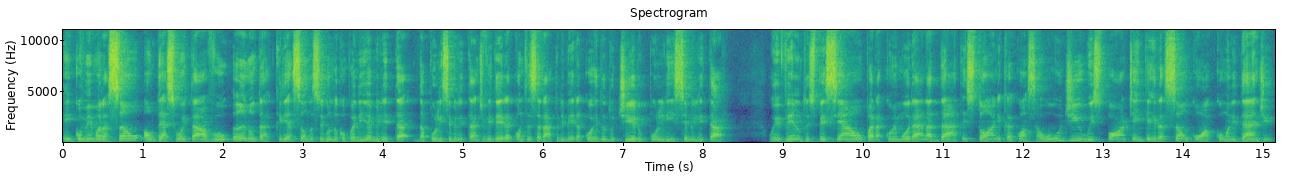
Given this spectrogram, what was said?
Em comemoração ao 18º ano da criação da segunda Companhia Militar da Polícia Militar de Videira, acontecerá a primeira corrida do tiro Polícia Militar. O evento especial para comemorar a data histórica com a saúde, o esporte e a integração com a comunidade.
